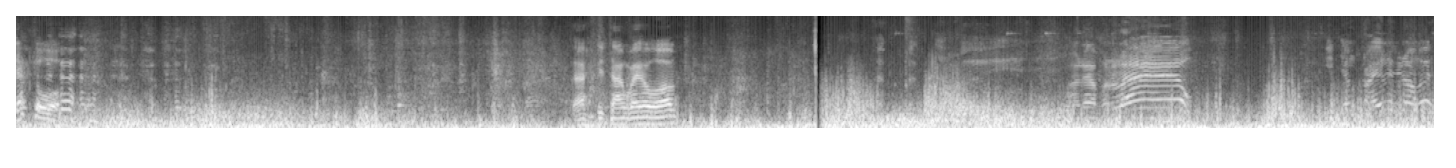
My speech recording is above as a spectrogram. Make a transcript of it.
จักตัว นะติดตามไปครับผมมาแล้วมาแล้วกินยังไก่เลยพี่น้องเอ้ย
